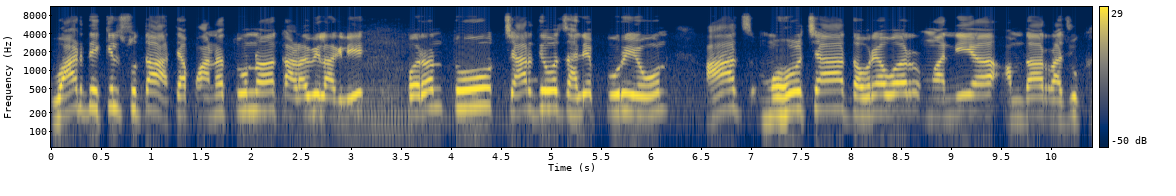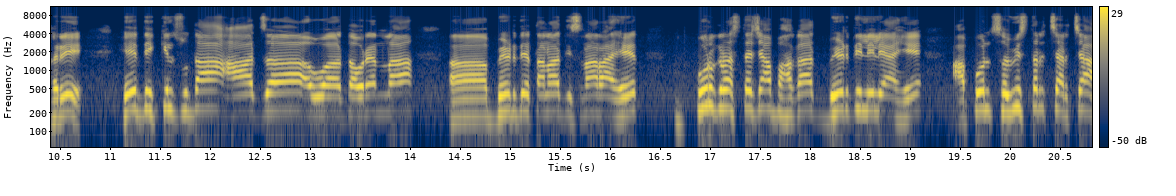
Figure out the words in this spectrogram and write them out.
वाढ देखील सुद्धा त्या पाण्यातून काढावी लागली. परंतु चार दिवस झाले पूर येऊन आज मोहोळच्या दौऱ्यावर माननीय आमदार राजू खरे हे देखील सुद्धा आज व दौऱ्यांना भेट देताना दिसणार आहेत. पूरग्रस्ताच्या भागात भेट दिलेली आहे. आपण सविस्तर चर्चा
